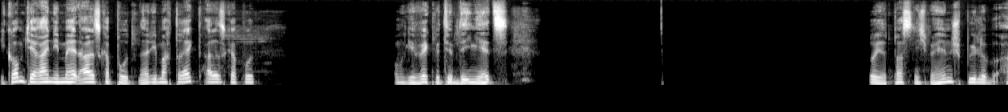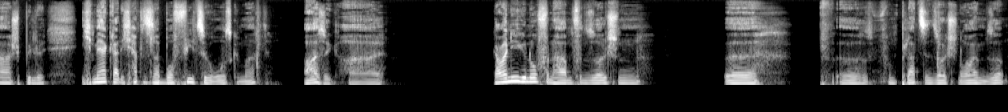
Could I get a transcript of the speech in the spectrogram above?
Die kommt hier rein, die mäht alles kaputt. Ne? Die macht direkt alles kaputt. Komm, geh weg mit dem Ding jetzt. So, jetzt passt nicht mehr hin. Spüle. Ah, Spüle. Ich merke gerade, ich habe das Labor viel zu groß gemacht. Ah, ist egal. Kann man nie genug von haben, von solchen. Äh, äh, vom Platz in solchen Räumen. So.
